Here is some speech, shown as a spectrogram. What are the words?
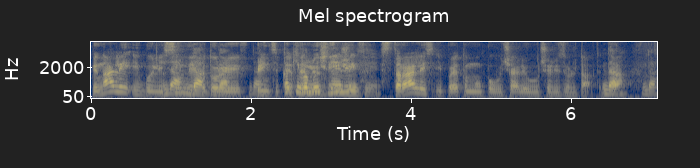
пинали, и были да, сильные, да, которые, да, в да. принципе, как это и в обычной любили, жизни. старались и поэтому получали лучшие результаты. Да, да, да.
